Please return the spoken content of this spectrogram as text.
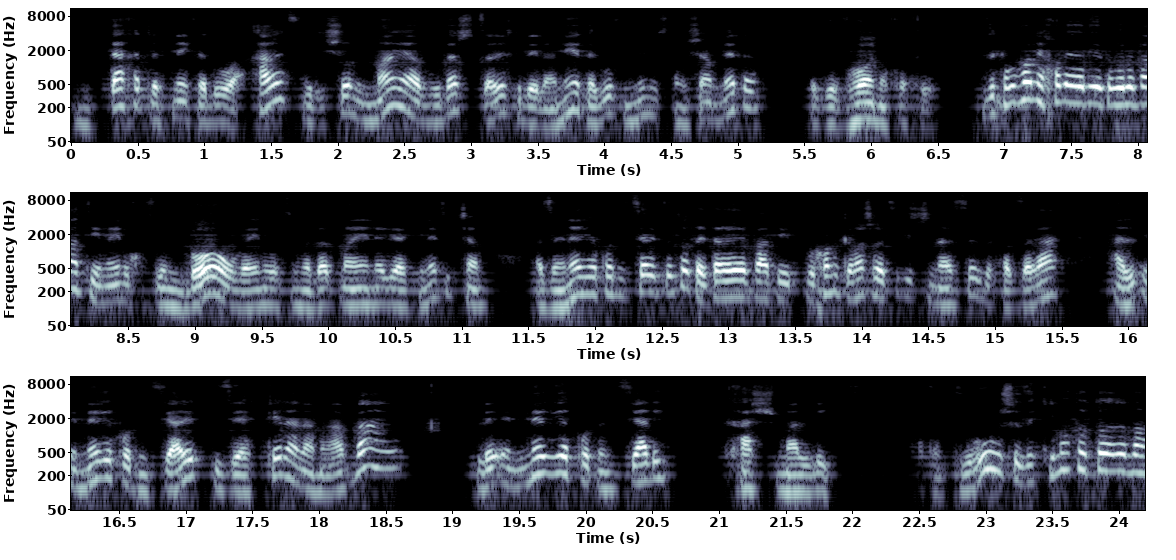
מתחת לפני כדור הארץ ולשאול מהי העבודה שצריך כדי להניע את הגוף ממינוס חמישה מטר לגובהו הנוכחי. זה כמובן יכול היה להיות רלוונטי אם היינו חופרים בור והיינו רוצים לדעת מהי האנרגיה הקינטית שם, אז האנרגיה הפוטנציאלית הזאת הייתה רלוונטית. בכל מקרה מה שרציתי שנעשה זה חזרה על אנרגיה פוטנציאלית, כי זה יקל על המעבר לאנרגיה פוטנציאלית חשמלית. אתם תראו שזה כמעט אותו הדבר.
